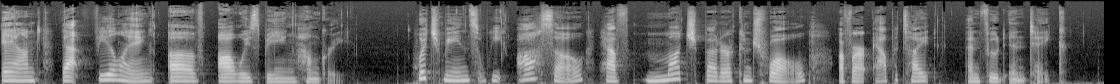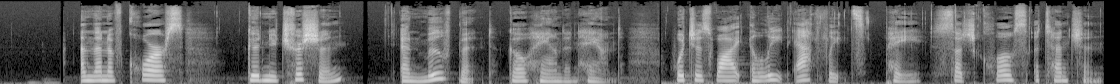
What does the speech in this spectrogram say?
and that feeling of always being hungry. Which means we also have much better control of our appetite and food intake. And then, of course, good nutrition and movement go hand in hand which is why elite athletes pay such close attention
